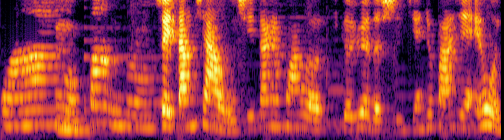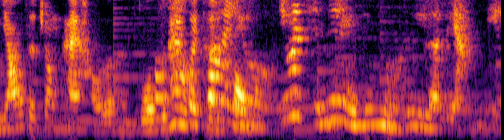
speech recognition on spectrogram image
哇，好棒哦！所以当下我其实大概花了一个月的时间，就发现，哎，我腰的状态好了很多，不太会疼痛。因为前面已经努力了两年，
